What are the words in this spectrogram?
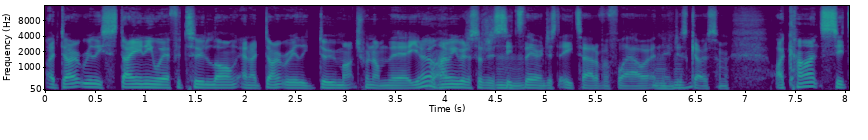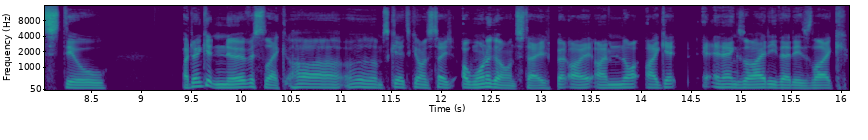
I don't really stay anywhere for too long, and I don't really do much when I'm there. You know, a hummingbird just sort of just Mm-hmm. sits there and just eats out of a flower, and then just goes somewhere. I can't sit still. I don't get nervous like, oh, oh, I'm scared to go on stage. I want to go on stage, but I, I'm not. I get an anxiety that is like,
